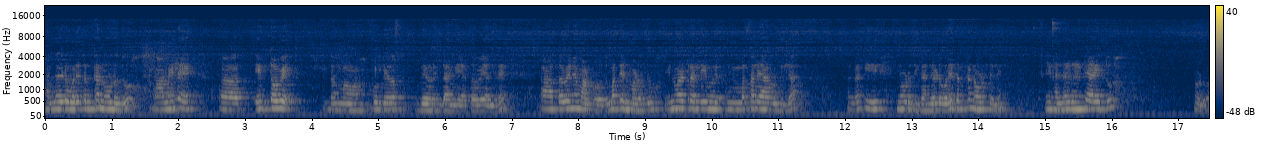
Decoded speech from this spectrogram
ಹನ್ನೆರಡುವರೆ ತನಕ ನೋಡೋದು. ಆಮೇಲೆ ತವೆ. ನಮ್ಮ ಕುಲ್ ದೇವ ದೇವರಿದ್ದಂಗೆ ತವೆ ಅಂದರೆ, ಆ ತವೆನೇ ಮಾಡ್ಕೊಳ್ಳೋದು. ಮತ್ತೇನು ಮಾಡೋದು? ಇನ್ವರ್ಟ್ರಲ್ಲಿ ಮಸಾಲೆ ಆಗೋದಿಲ್ಲ. ಹಾಗಾಗಿ ನೋಡೋದು. ಈಗ ಹನ್ನೆರಡುವರೆ ತನಕ ನೋಡ್ತೇನೆ. ಈಗ ಹನ್ನೆರಡು ಗಂಟೆ ಆಯಿತು. ನೋಡುವ.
